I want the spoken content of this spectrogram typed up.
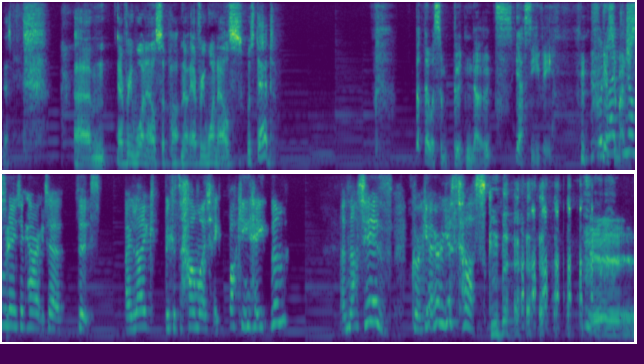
Yes. Um, everyone else apart no, everyone else was dead. But there were some good notes. Yes, Evie. Would yes, like to nominate a character that I like because of how much I fucking hate them. And that is Gregarious Tusk. Yeah.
